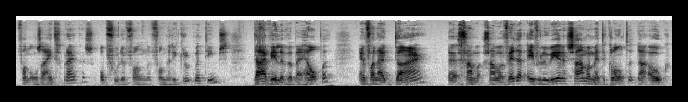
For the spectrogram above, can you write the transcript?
van onze eindgebruikers, opvoeden van, van de recruitment teams. Daar willen we bij helpen. En vanuit daar eh, gaan, we, gaan we verder evalueren samen met de klanten naar ook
